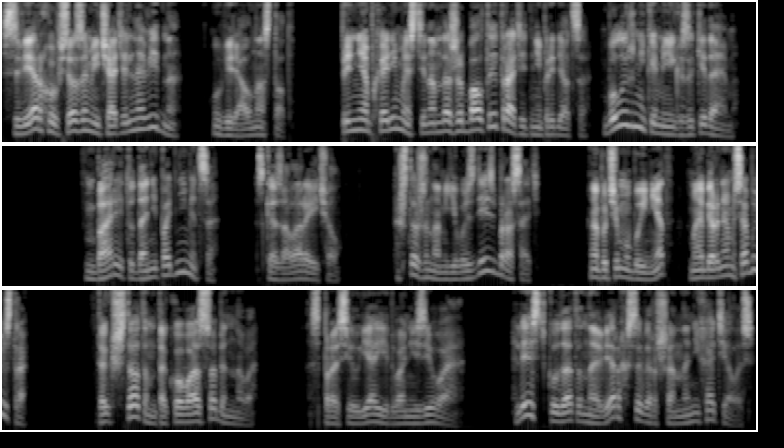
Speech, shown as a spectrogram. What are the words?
«Сверху все замечательно видно», — уверял нас тот. «При необходимости нам даже болты тратить не придется. Булыжниками их закидаем». «Барри туда не поднимется», — сказала Рэйчел. «Что же нам его здесь бросать?» «А почему бы и нет? Мы обернемся быстро». «Так что там такого особенного?» — спросил я, едва не зевая. Лезть куда-то наверх совершенно не хотелось.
